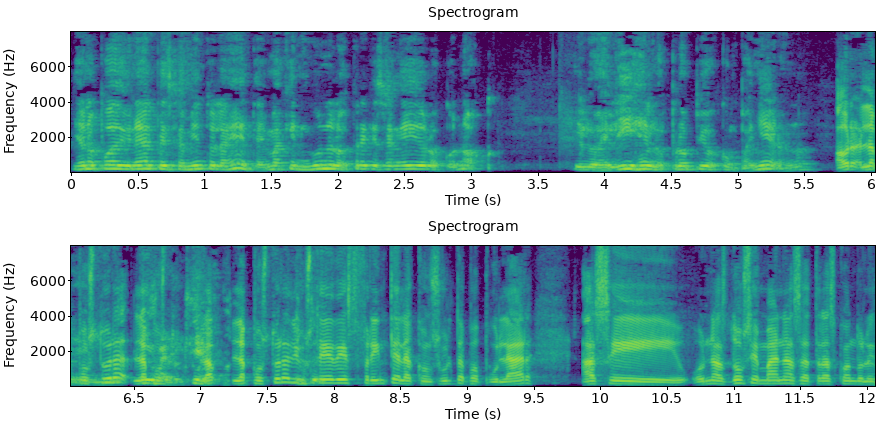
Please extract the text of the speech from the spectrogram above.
ya no puedo adivinar el pensamiento de la gente. Además que ninguno de los tres que se han ido los conozco y los eligen los propios compañeros. ¿no? Ahora, la postura, la, postura, la, la, postura de ustedes frente a la consulta popular, hace unas dos semanas atrás, cuando le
